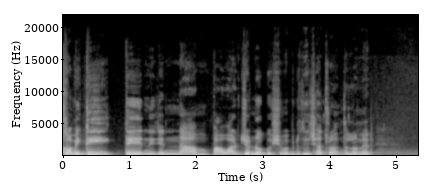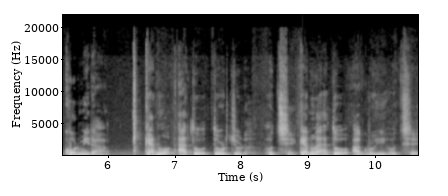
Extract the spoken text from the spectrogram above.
কমিটিতে নিজের নাম পাওয়ার জন্য বৈষম্য বিরোধী ছাত্র আন্দোলনের কর্মীরা কেন এত তোড়জোড় হচ্ছে? কেন এত আগ্রহী হচ্ছে?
